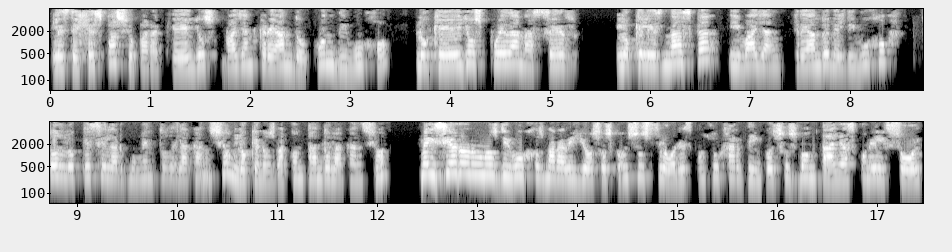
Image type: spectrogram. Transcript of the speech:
les dejé espacio para que ellos vayan creando con dibujo lo que ellos puedan hacer, lo que les nazca y vayan creando en el dibujo todo lo que es el argumento de la canción, lo que nos va contando la canción. Me hicieron unos dibujos maravillosos con sus flores, con su jardín, con sus montañas, con el sol,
